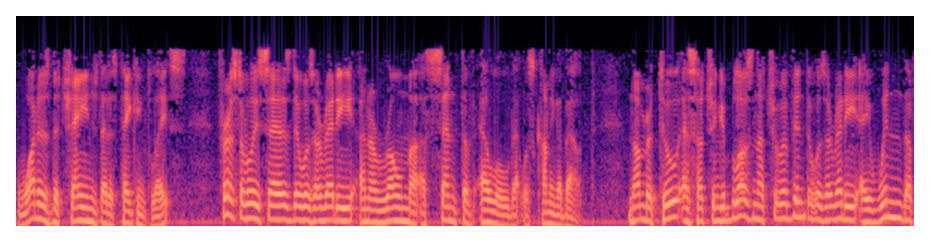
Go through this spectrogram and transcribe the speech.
What is the change that is taking place? First of all, he says there was already an aroma, a scent of Elul that was coming about. Number two, as blozna tshuva there was already a wind of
